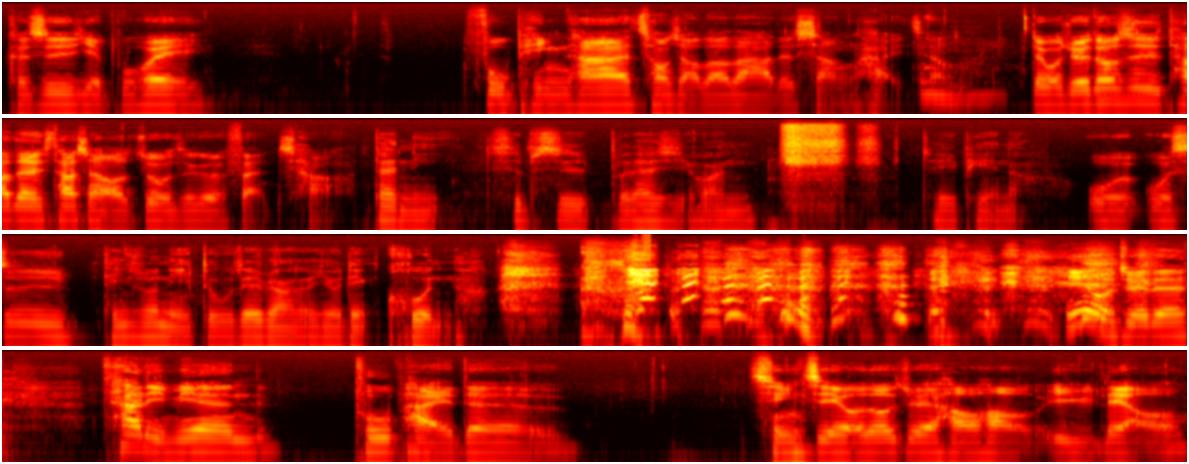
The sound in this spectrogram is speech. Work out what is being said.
可是也不会抚平他从小到大的伤害。这样，嗯，对我觉得都是他在他想要做这个反差。但你是不是不太喜欢 这一篇啊？我我是听说你读这篇好像有点困啊。对因为我觉得它里面铺排的情节，我都觉得好好预料，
